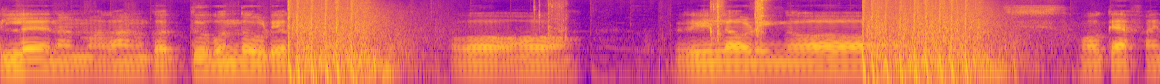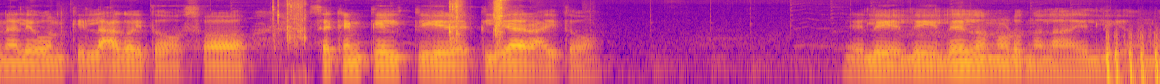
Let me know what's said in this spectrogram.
ಇಲ್ಲೇ ನನ್ನ ಮಗನ ಗದ್ದು ಬಂದು ಹೊಡಿಯೋಕ್ಕೆ ಓಹೋ ರೀಲೋಡಿಂಗು ಓಕೆ ಫೈನಲಿ ಒಂದು ಕಿಲ್ ಆಗೋಯ್ತು. So second kill clear clear ಆಯಿತು. ಎಲ್ಲಿ ಎಲ್ಲಿ, ಇಲ್ಲೇ ಎಲ್ಲ ನೋಡಿದ್ನಲ್ಲ, ಎಲ್ಲಿ ಅವನು?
